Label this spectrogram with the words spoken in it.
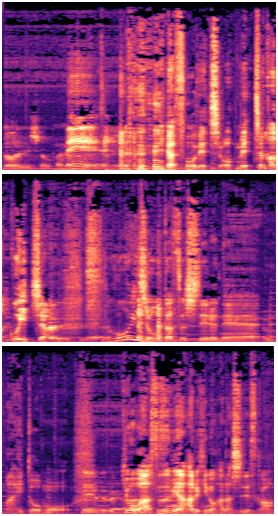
どうでしょうかね。いや、そうでしょ。めっちゃかっこいいじゃんすね。すごい上達してるね。うまいと思う。今日は鈴宮春日の話ですか？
